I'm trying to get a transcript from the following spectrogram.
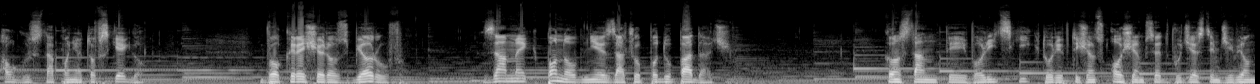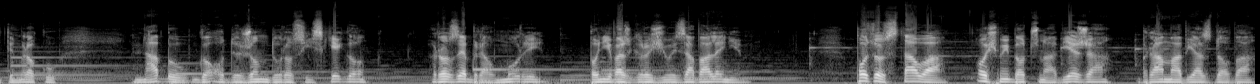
Augusta Poniatowskiego. W okresie rozbiorów zamek ponownie zaczął podupadać. Konstanty Wolicki, który w 1829 roku nabył go od rządu rosyjskiego, rozebrał mury, ponieważ groziły zawaleniem. Pozostała ośmiboczna wieża, brama wjazdowa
